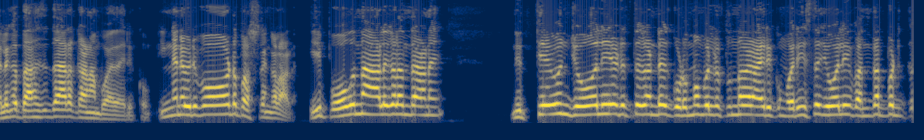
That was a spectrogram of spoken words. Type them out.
അല്ലെങ്കിൽ തഹസിൽദാറെ കാണാൻ പോയതായിരിക്കും. ഇങ്ങനെ ഒരുപാട് പ്രശ്നങ്ങളാണ്. ഈ പോകുന്ന ആളുകൾ എന്താണ്? നിത്യവും ജോലി എടുത്തുകൊണ്ട് കുടുംബം പുലർത്തുന്നവരായിരിക്കും. ഒരു ദിവസത്തെ ജോലി ബന്ധപ്പെടുത്തി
